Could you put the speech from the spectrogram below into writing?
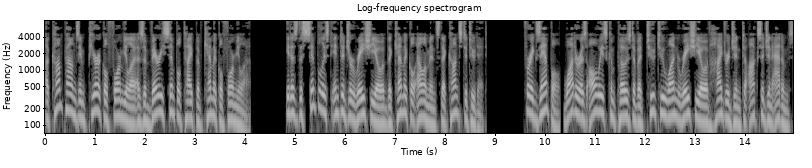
A compound's empirical formula is a very simple type of chemical formula. It is the simplest integer ratio of the chemical elements that constitute it. For example, water is always composed of a 2 to 1 ratio of hydrogen to oxygen atoms,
